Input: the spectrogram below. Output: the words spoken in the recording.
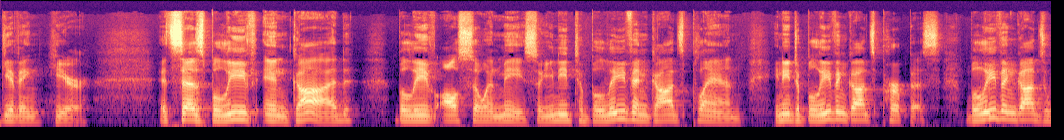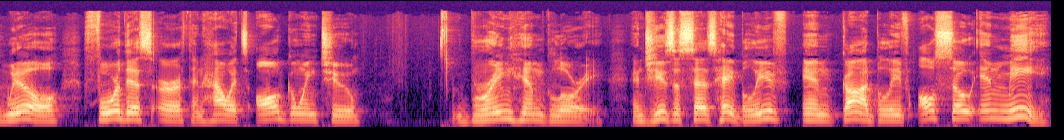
giving here. It says, believe in God, believe also in me. So you need to believe in God's plan. You need to believe in God's purpose. Believe in God's will for this earth and how it's all going to bring him glory. And Jesus says, Hey, believe in God, believe also in me.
